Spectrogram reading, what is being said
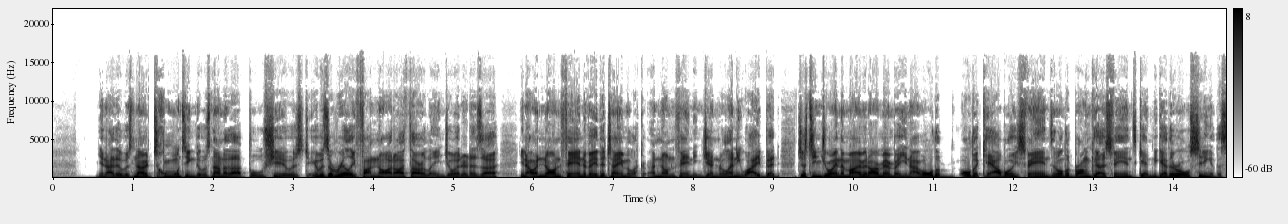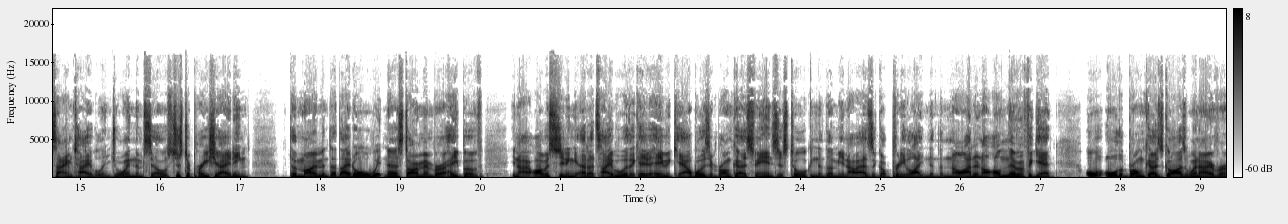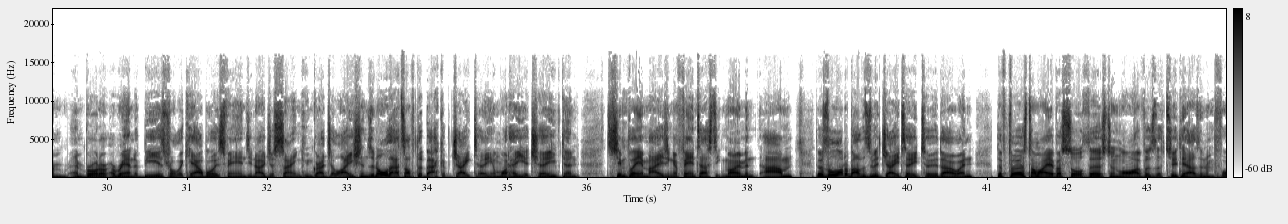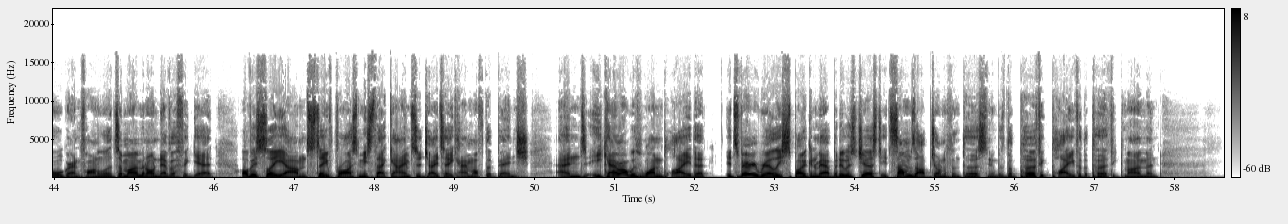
you know, there was no taunting, there was none of that bullshit. It was it was a really fun night. I thoroughly enjoyed it as a you know a non fan of either team, like a non fan in general anyway. But just enjoying the moment. I remember you know all the all the Cowboys fans and all the Broncos fans getting together, all sitting at the same table, enjoying themselves, just appreciating the moment that they'd all witnessed. I remember a heap of, you know, I was sitting at a table with a heap of Cowboys and Broncos fans just talking to them, you know, as it got pretty late into the night. And I'll never forget all, all the Broncos guys went over and, and brought a, a round of beers for all the Cowboys fans, you know, just saying congratulations. And all that's off the back of JT and what he achieved. And simply amazing, a fantastic moment. Um, there was a lot of others with JT too, though. And the first time I ever saw Thurston live was the 2004 grand final. It's a moment I'll never forget. Obviously, um, Steve Price missed that game, so JT came off the bench and he came up with one play that it's very rarely spoken about, but it was just, it sums up Jonathan Thurston. It was the perfect play for the perfect moment.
